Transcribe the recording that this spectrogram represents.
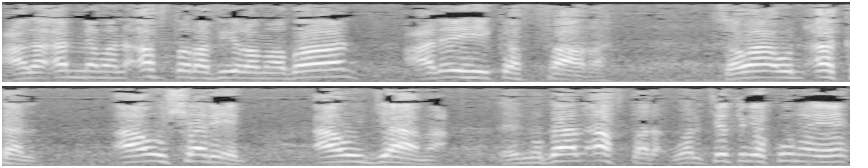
على أن من أفطر في رمضان عليه كفارة سواء أكل أو شرب أو جامع لأنه قال أفطر والفطر يكون إيه؟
